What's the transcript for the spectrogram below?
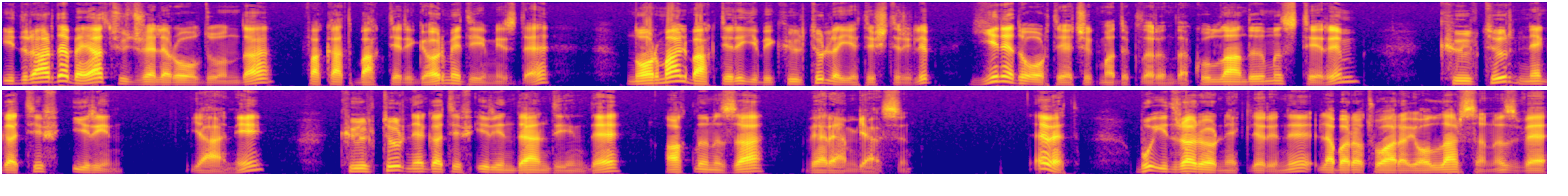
İdrarda beyaz hücreler olduğunda fakat bakteri görmediğimizde, normal bakteri gibi kültürle yetiştirilip yine de ortaya çıkmadıklarında kullandığımız terim, kültür negatif irin. Yani, kültür negatif irin dendiğinde aklınıza verem gelsin. Evet, bu idrar örneklerini laboratuvara yollarsanız ve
